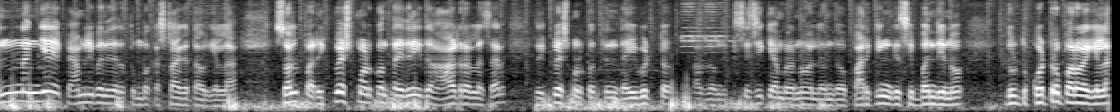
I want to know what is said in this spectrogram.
ನನ್ನಂಗೆ ಫ್ಯಾಮ್ಲಿ ಬಂದಿದ್ದಾರೆ ತುಂಬ ಕಷ್ಟ ಆಗುತ್ತೆ ಅವ್ರಿಗೆಲ್ಲ. ಸ್ವಲ್ಪ ರಿಕ್ವೆಸ್ಟ್ ಮಾಡ್ಕೊತಾ ಇದ್ದೀನಿ. ಇದು ಆರ್ಡ್ರ್ ಅಲ್ಲ ಸರ್. ರಿಕ್ವೆಸ್ಟ್ ಮಾಡ್ಕೊತೀನಿ. ದಯವಿಟ್ಟು ಅದೊಂದು ಸಿ ಸಿ ಕ್ಯಾಮ್ರಾನೋ ಅಲ್ಲೊಂದು ಪಾರ್ಕಿಂಗ್ ಸಿಬ್ಬಂದಿನೋ, ದುಡ್ಡು ಕೊಟ್ಟರು ಪರವಾಗಿಲ್ಲ.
